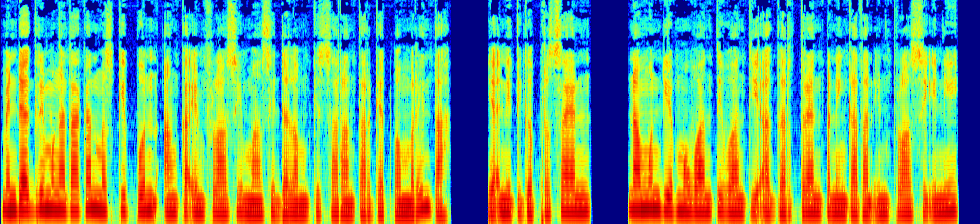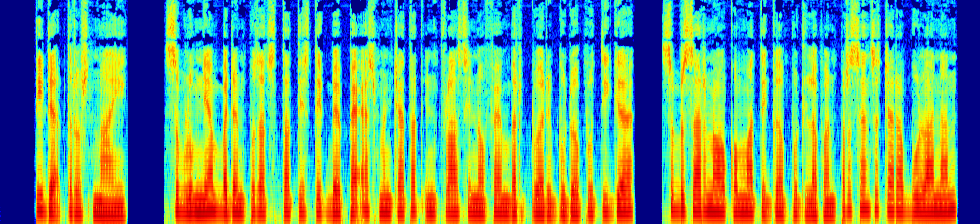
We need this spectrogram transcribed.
Mendagri mengatakan meskipun angka inflasi masih dalam kisaran target pemerintah, yakni 3 persen, namun dia mewanti-wanti agar tren peningkatan inflasi ini tidak terus naik. Sebelumnya, Badan Pusat Statistik BPS mencatat inflasi November 2023 sebesar 0,38 persen secara bulanan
